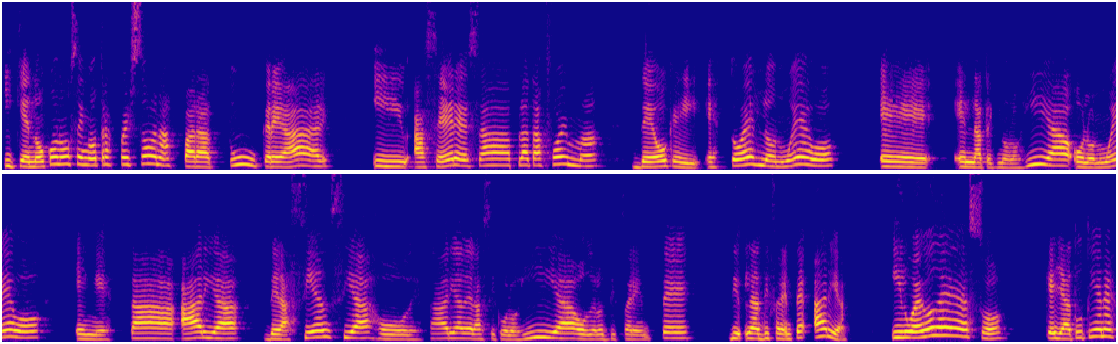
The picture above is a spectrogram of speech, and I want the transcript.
y que no conocen otras personas para tú crear y hacer esa plataforma de, ok, esto es lo nuevo eh, en la tecnología o lo nuevo en esta área de las ciencias o de esta área de la psicología o de los diferentes, las diferentes áreas. Y luego de eso, que ya tú tienes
